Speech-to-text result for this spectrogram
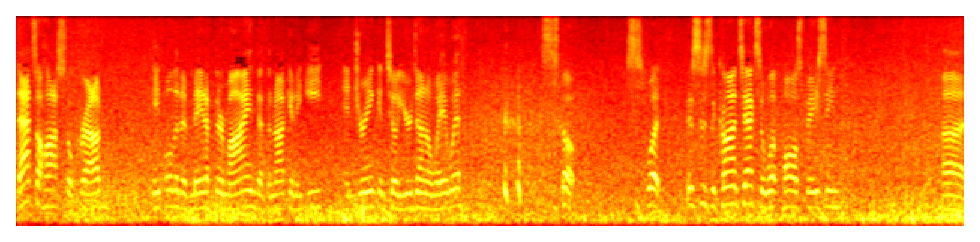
that's a hostile crowd. People that have made up their mind that they're not going to eat and drink until you're done away with. so, this is what this is the context of what Paul's facing. Uh,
